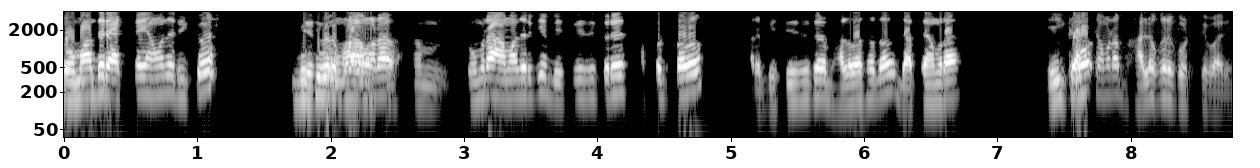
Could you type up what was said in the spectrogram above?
তোমাদের একটাই আমাদের রিকোয়েস্ট বেশি করে আমরা তোমরা আমাদেরকে বেশি বেশি করে সাপোর্ট করো আর বেশি বেশি করে ভালোবাসা দাও যাতে আমরা এই কাজটা আমরা ভালো করে করতে পারি।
